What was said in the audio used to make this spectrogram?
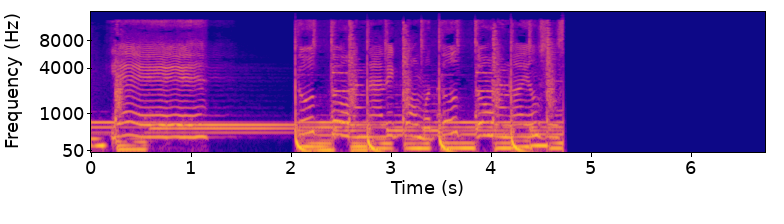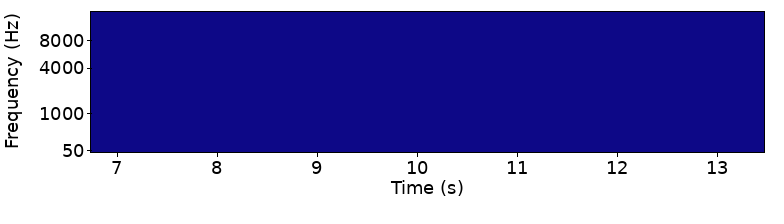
Yeah.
